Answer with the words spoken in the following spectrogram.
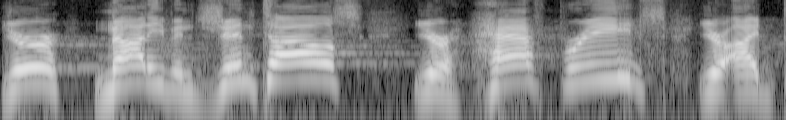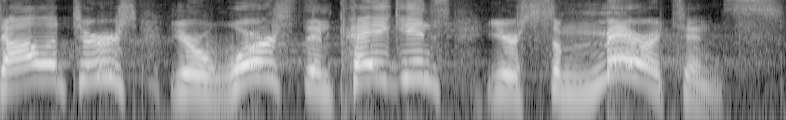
you're not even Gentiles. You're half breeds. You're idolaters. You're worse than pagans. You're Samaritans.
